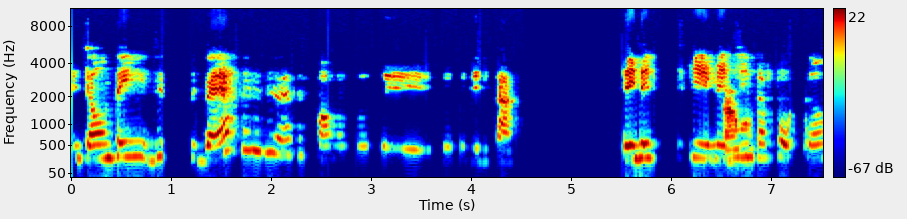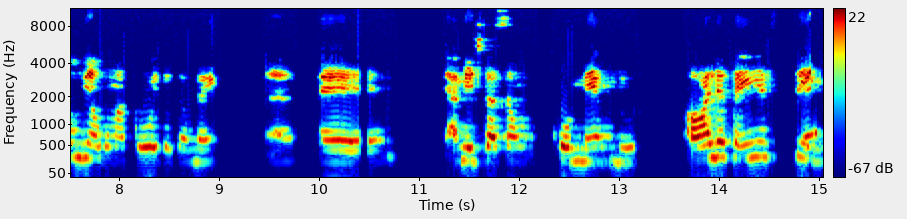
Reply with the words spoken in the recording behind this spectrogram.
Então, tem diversas e diversas formas de você, de você meditar. Tem gente que medita focando em alguma coisa também. Né? É, a meditação comendo. Olha, tem assim,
